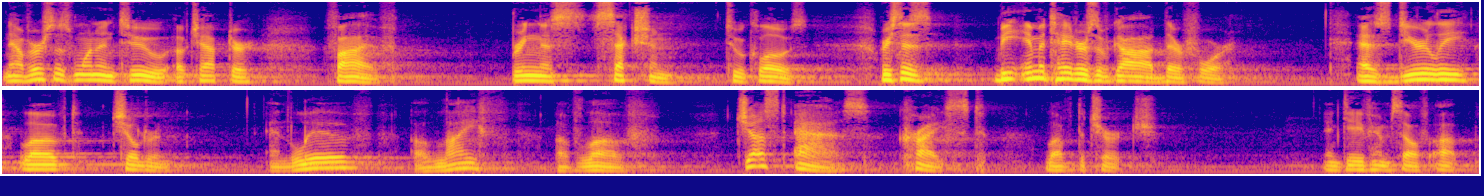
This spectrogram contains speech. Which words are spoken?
Now, verses 1 and 2 of chapter 5 bring this section to a close, where he says, Be imitators of God, therefore, as dearly loved children, and live a life of love just as Christ loved the church and gave himself up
